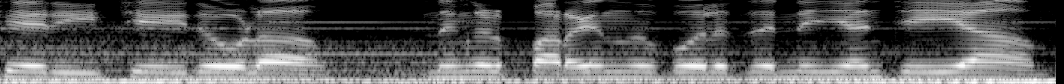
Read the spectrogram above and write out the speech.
ശരി ചെയ്തോളാം. നിങ്ങൾ പറയുന്നത് പോലെ തന്നെ ഞാൻ ചെയ്യാം.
